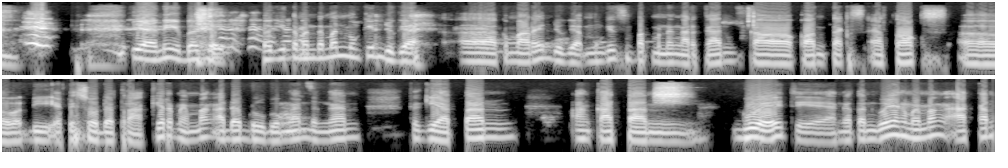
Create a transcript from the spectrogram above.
ya nih bagi bagi teman-teman mungkin juga uh, kemarin juga mungkin sempat mendengarkan uh, konteks etox uh, di episode terakhir memang ada berhubungan dengan kegiatan angkatan gue cie angkatan gue yang memang akan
